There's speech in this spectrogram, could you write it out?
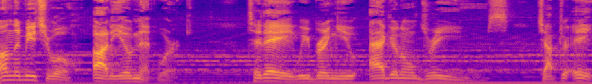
on the Mutual Audio Network. Today we bring you Agonal Dreams, Chapter 8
